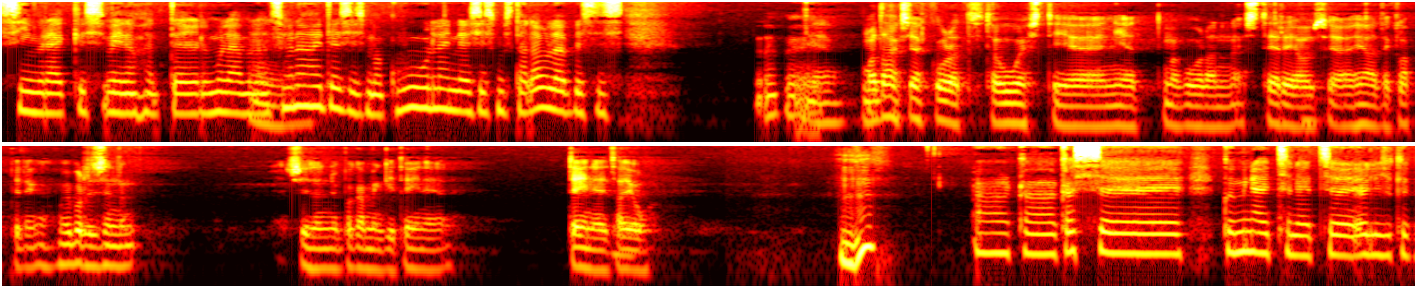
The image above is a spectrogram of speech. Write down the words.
Siim rääkis või noh, et teil mõlemal on Mm. sõnad ja siis ma kuulan ja siis, mis ta laulab ja siis nagu jah. ma tahaks jah kuulata seda uuesti nii, et ma kuulan stereos ja heade klappidega. võib-olla siis on, siis on juba ka mingi teine, teine taju. Mm -hmm. aga kas see, kui mina ütlesin, et see oli sihuke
